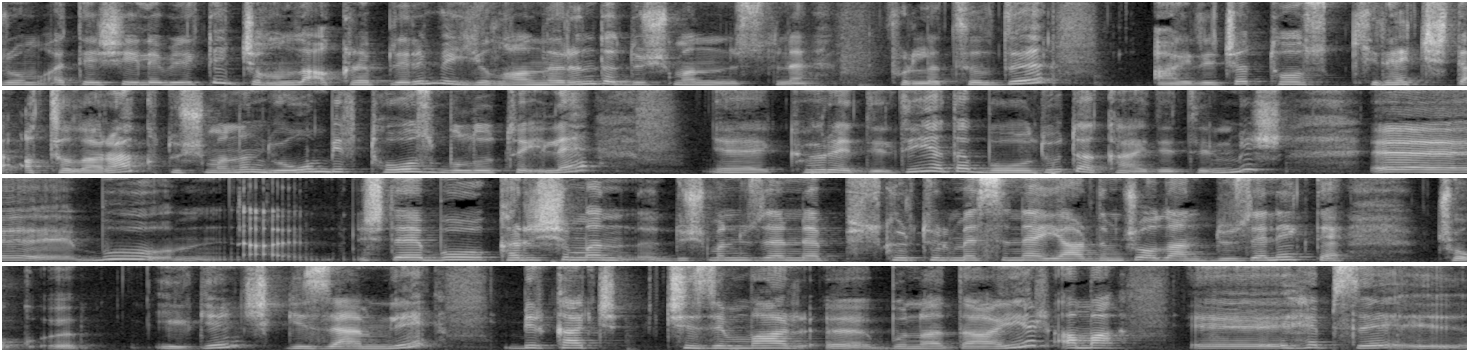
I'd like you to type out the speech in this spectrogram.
Rum ateşiyle birlikte canlı akreplerin ve yılanların da düşmanın üstüne fırlatıldığı ayrıca toz kireç de atılarak düşmanın yoğun bir toz bulutu ile e, kör edildi ya da boğulduğu da kaydedilmiş. E, bu işte bu karışımın düşman üzerine püskürtülmesine yardımcı olan düzenek de çok e, ilginç, gizemli. Birkaç çizim var e, buna dair ama e, hepsi e,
